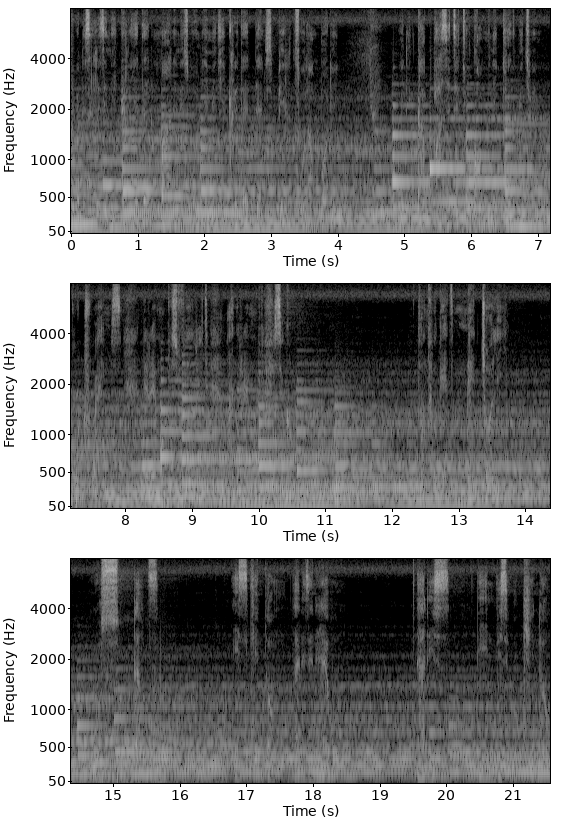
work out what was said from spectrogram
For this reason, He created man in His own image. He created them spirit, soul, and body with the capacity to communicate between both realms the realm of the spirit and the realm of the physical. Is the invisible kingdom,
